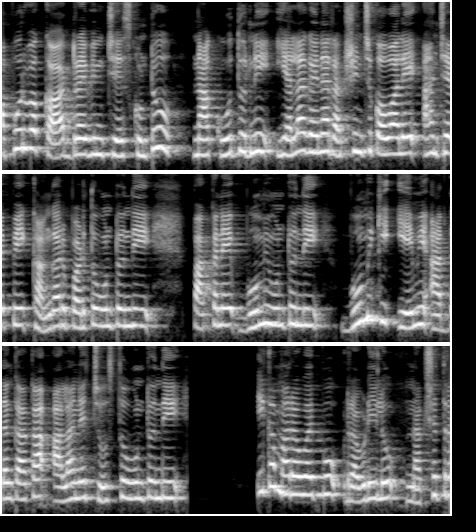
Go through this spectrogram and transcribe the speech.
అపూర్వ కార్ డ్రైవింగ్ చేసుకుంటూ నా కూతుర్ని ఎలాగైనా రక్షించుకోవాలి అని చెప్పి కంగారు పడుతూ ఉంటుంది. పక్కనే భూమి ఉంటుంది. భూమికి ఏమీ అర్థం కాక అలానే చూస్తూ ఉంటుంది. ఇక మరోవైపు రౌడీలు నక్షత్ర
